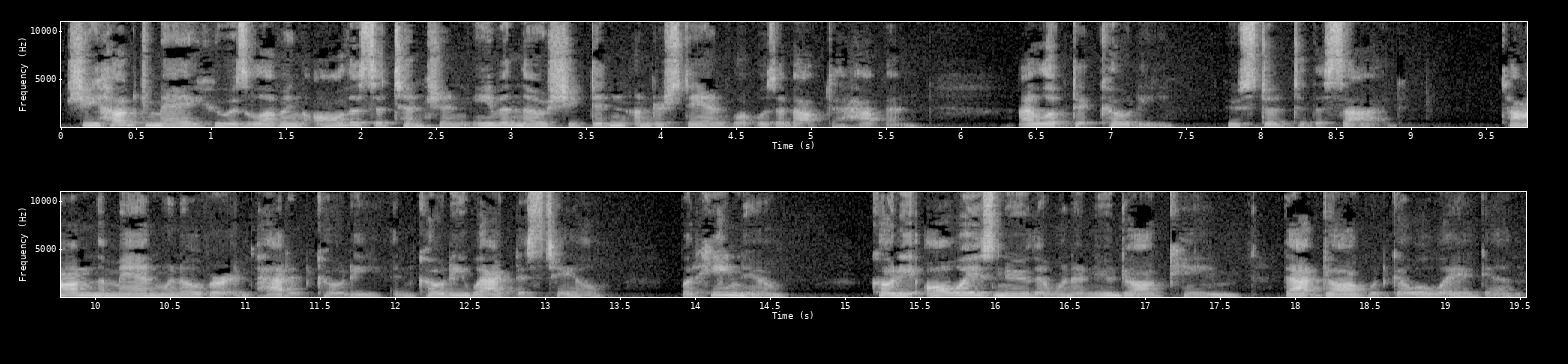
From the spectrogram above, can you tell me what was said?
She hugged May, who was loving all this attention even though she didn't understand what was about to happen. I looked at Cody, who stood to the side. Tom the man went over and patted Cody, and Cody wagged his tail. But he knew. Cody always knew that when a new dog came, that dog would go away again.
